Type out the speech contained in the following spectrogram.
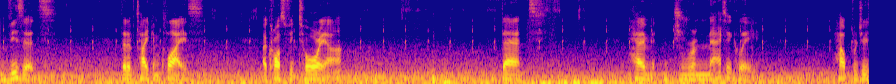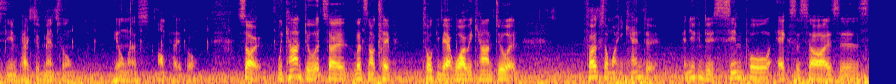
visits that have taken place across Victoria that have dramatically helped reduce the impact of mental illness on people. So we can't do it, so let's not keep talking about why we can't do it. Focus on what you can do. And you can do simple exercises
